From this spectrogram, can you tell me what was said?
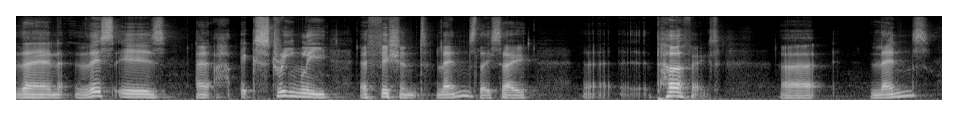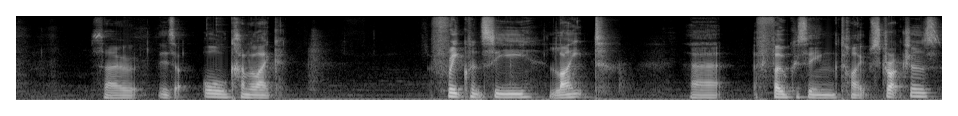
Then this is an extremely efficient lens. They say uh, perfect uh, lens. So it's all kind of like frequency, light, uh, focusing type structures.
